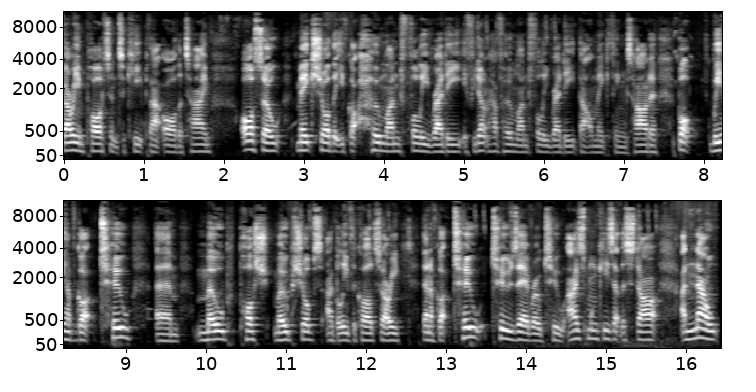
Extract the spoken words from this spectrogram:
Very important to keep that all the time. Also, make sure that you've got Homeland fully ready. If you don't have Homeland fully ready, that'll make things harder. But we have got two um, MOAB push, MOAB shoves, I believe they're called, sorry. Then I've got two 202 Ice Monkeys at the start. And now,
